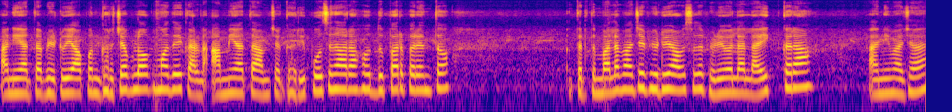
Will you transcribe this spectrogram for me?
आणि आता भेटूया आपण घरच्या ब्लॉगमध्ये कारण आम्ही आता आमच्या घरी पोचणार आहोत दुपारपर्यंत. तर तुम्हाला माझे व्हिडिओ आवडतो तर व्हिडिओला लाईक करा आणि माझ्या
